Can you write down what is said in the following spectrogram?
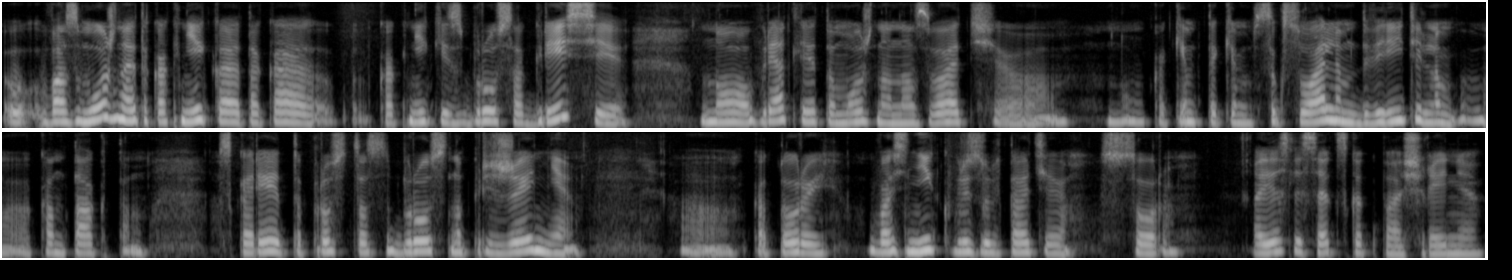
Э, возможно, это как некая такая, как некий сброс агрессии, но вряд ли это можно назвать э, ну, каким-то таким сексуальным, доверительным э, контактом. Скорее, это просто сброс напряжения, который возник в результате ссоры. А если секс как поощрение?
